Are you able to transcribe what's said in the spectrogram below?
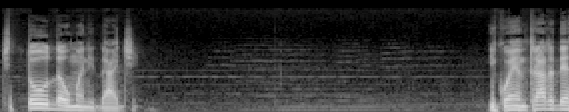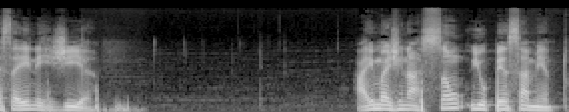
de toda a humanidade. E com a entrada dessa energia, a imaginação e o pensamento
